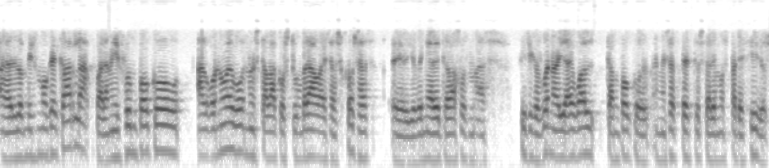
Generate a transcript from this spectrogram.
lo mismo que Carla, para mí fue un poco algo nuevo, no estaba acostumbrado a esas cosas, eh, yo venía de trabajos más físicos, bueno, ya igual tampoco en ese aspecto estaremos parecidos.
